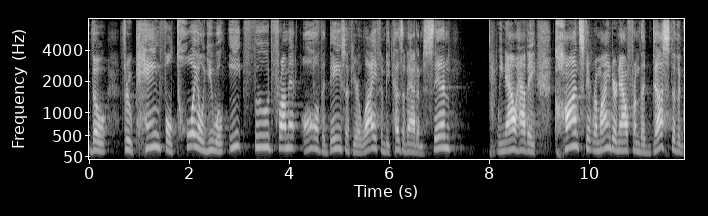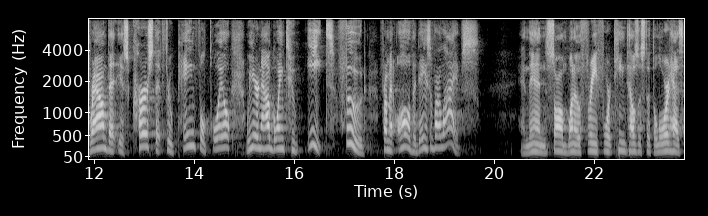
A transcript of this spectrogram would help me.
though through painful toil you will eat food from it all the days of your life, and because of Adam's sin, we now have a constant reminder now from the dust of the ground that is cursed, that through painful toil, we are now going to eat food from it all the days of our lives. And then Psalm 103 14 tells us that the Lord has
